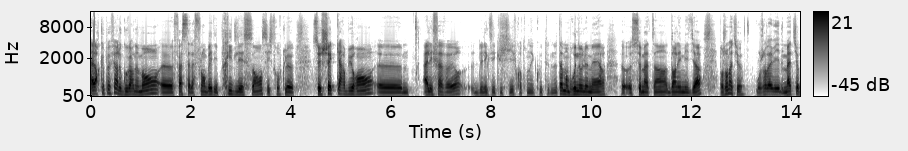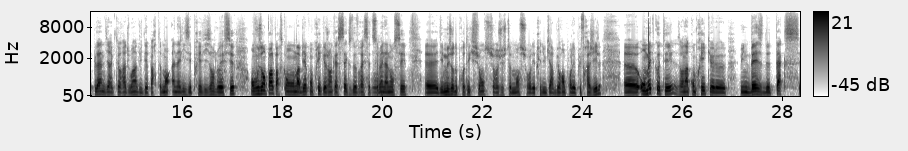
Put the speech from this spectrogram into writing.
Alors, que peut faire le gouvernement euh, face à la flambée des prix de l'essence? Il se trouve que ce chèque carburant euh, a les faveurs de l'exécutif quand on écoute notamment Bruno Le Maire euh, ce matin dans les médias. Bonjour Mathieu. Bonjour David. Mathieu Plane, directeur adjoint du département analyse et prévision de l'OFCE. On vous en parle parce qu'on a bien compris que Jean Castex devrait cette semaine annoncer euh, des mesures de protection sur justement sur les prix du carburant pour les plus fragiles. Euh, on met de côté, on a compris que le, une baisse de taxes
